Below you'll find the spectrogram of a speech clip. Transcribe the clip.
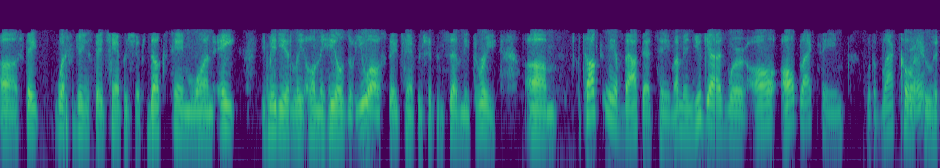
uh, state West Virginia state championships. Ducks team won eight immediately on the heels of you all state championship in '73. Um, talk to me about that team. I mean, you guys were all all black team with a black coach Right. who had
